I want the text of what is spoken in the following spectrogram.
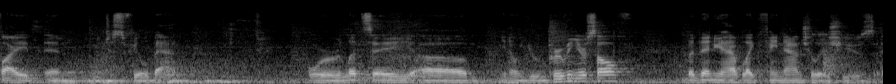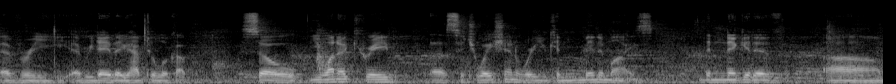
fight and you just feel bad. Or let's say uh, you know you're improving yourself but then you have like financial issues every every day that you have to look up. So you want to create a situation where you can minimize the negative um,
